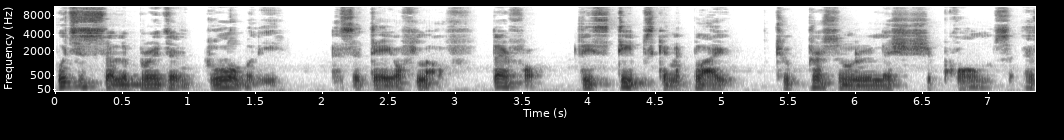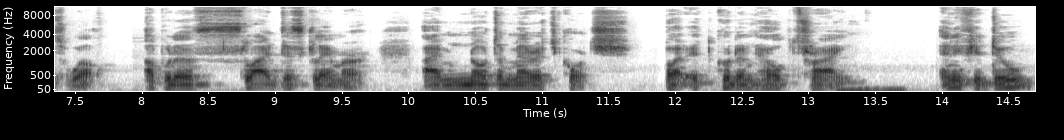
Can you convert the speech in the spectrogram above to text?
which is celebrated globally as a day of love. Therefore, these tips can apply to personal relationship calms as well. I'll put a slight disclaimer I'm not a marriage coach, but it couldn't help trying. And if you do,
